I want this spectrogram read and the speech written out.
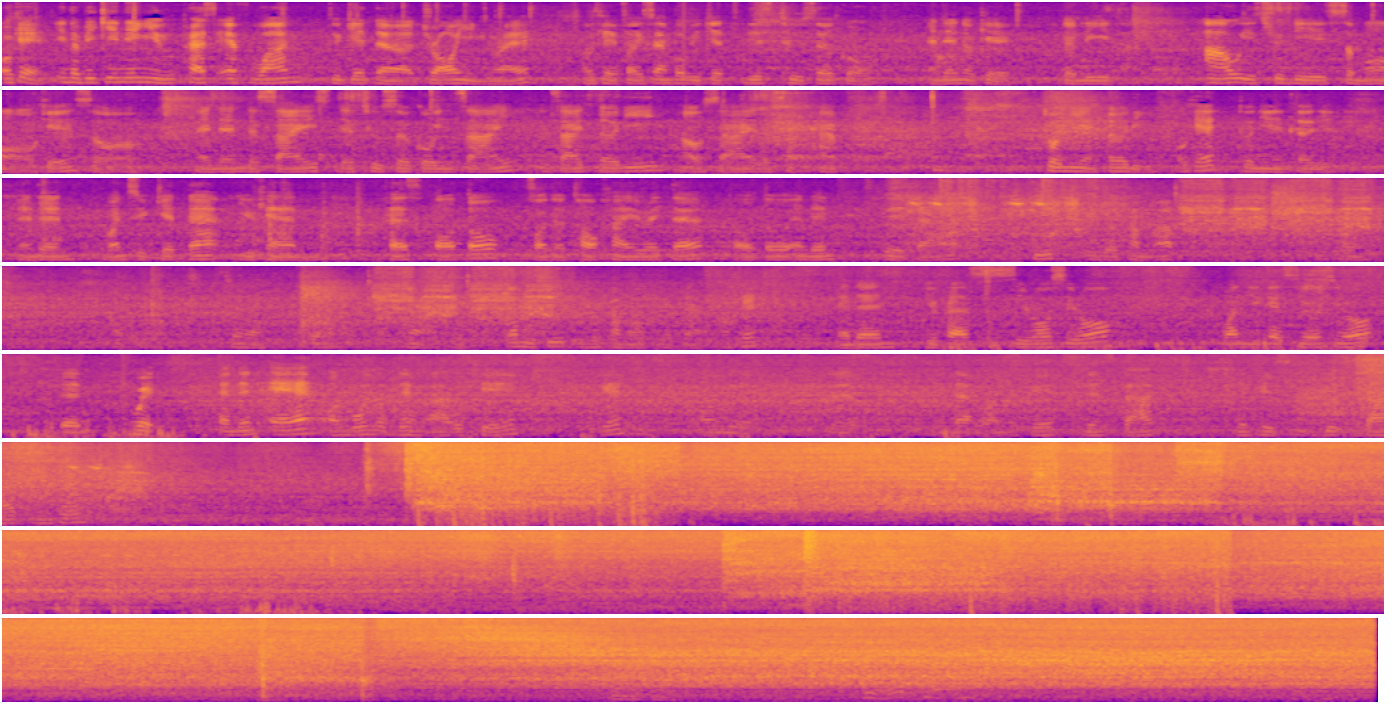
Okay, in the beginning you press F1 to get the drawing, right? Okay, for example, we get these two circle, and then okay, the lead out it should be small, okay? So, and then the size, the two circle inside, inside 30, outside let's have 20 and 30, okay? 20 and 30. And then once you get that, you can press auto for the torch height right there, auto, and then with that, peach, it will come up. Okay. So, so, yeah, see, it will come up like that, okay? And then you press 0, 0. Once you get 0, 0, then wait. And then air on both of them are okay, okay? On the left and that one, okay? Then start, then please, please start, okay?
